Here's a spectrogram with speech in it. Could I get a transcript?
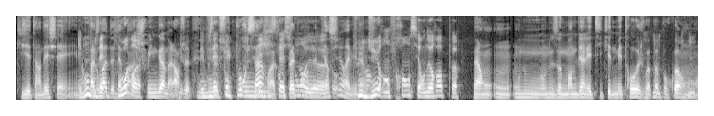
qui jettent un déchet. Ils n'ont pas le droit d'avoir un chewing-gum. Alors je, mais vous êtes suis pour, ça, moi, complètement. Ben, bien sûr, évidemment. plus dure en France et en Europe. Ben, on, nous, on, nous, augmente bien les tickets de métro. Je ne vois pas mhm. pourquoi on mhm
